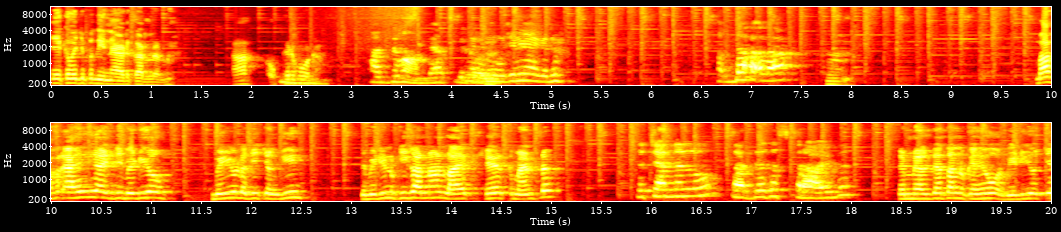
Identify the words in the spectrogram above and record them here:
ਤੇ ਇੱਕ ਵਿੱਚ ਪੁਦੀਨਾ ਐਡ ਕਰ ਲੈਣਾ। ਹਾਂ ਓਕੇ ਰਿਪੋਰਟ ਅੱਜ ਹਾਂ ਮੈਂ ਅਸਲੀ ਮੂੰਹ 'ਚ ਨਹੀਂ ਹੈਗੇ ਨਾ। ਅੱਧਾ ਹਾਲਾ। ਬਸ ਇਹੀ ਅੱਜ ਦੀ ਵੀਡੀਓ ਵੀਡੀਓ ਲੱਗੀ ਚੰਗੀ। ਤੇ ਵੀਡੀਓ ਨੂੰ ਕੀ ਕਰਨਾ? ਲਾਈਕ ਸ਼ੇਅਰ ਕਮੈਂਟ ਤੇ ਚੈਨਲ ਨੂੰ ਕਰ ਦਿਓ ਸਬਸਕ੍ਰਾਈਬ ਤੇ ਮਿਲਦੇ ਆ ਤੁਹਾਨੂੰ ਕਿਸੇ ਹੋਰ ਵੀਡੀਓ 'ਚ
